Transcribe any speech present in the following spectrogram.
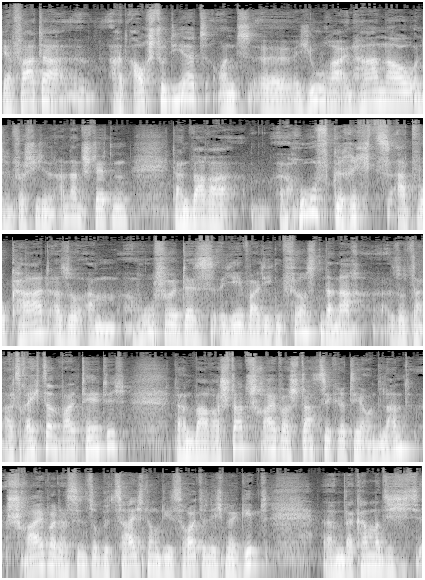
Der Vater äh, hat auch studiert und äh, Jura in Hanau und in verschiedenen anderen Städten. Dann war er äh, Hofgerichtsadvokat, also am Hofe des jeweiligen Fürsten, danach sozusagen als Rechtsanwalt tätig. Dann war er Stadtschreiber, Stadtsekretär und Landschreiber. Das sind so Bezeichnungen, die es heute nicht mehr gibt. Ähm, da kann man sich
